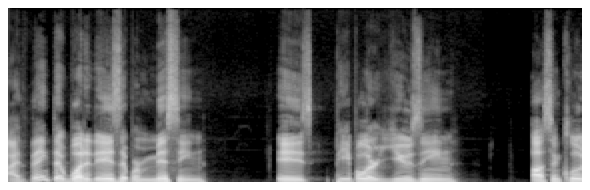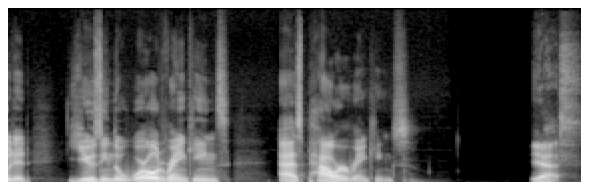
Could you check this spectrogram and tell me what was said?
I think that what it is that we're missing is people are using us included using the world rankings as power rankings. Yes.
